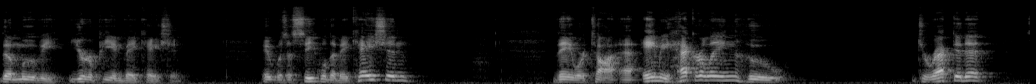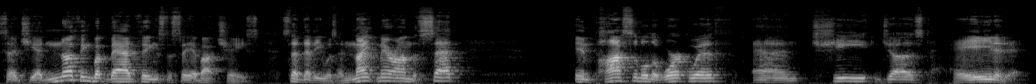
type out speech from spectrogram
the movie European Vacation. It was a sequel to Vacation. They were taught. Uh, Amy Heckerling, who directed it, said she had nothing but bad things to say about Chase. Said that he was a nightmare on the set, impossible to work with, and she just hated it.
